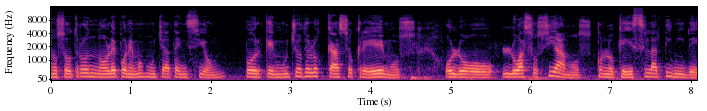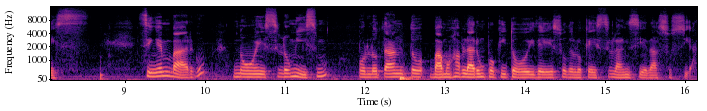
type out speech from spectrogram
nosotros no le ponemos mucha atención porque en muchos de los casos creemos o lo, lo asociamos con lo que es la timidez. Sin embargo, no es lo mismo. Por lo tanto, vamos a hablar un poquito hoy de eso, de lo que es la ansiedad social.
